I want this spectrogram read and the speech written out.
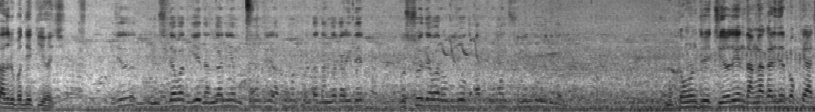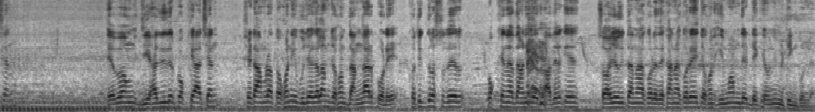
তাদের উপর দিয়ে কী হয়েছে। মুর্শিদাবাদ গিয়ে দাঙ্গা নিয়ে মুখ্যমন্ত্রীর আক্রমণ পাল্টা দাঙ্গাকারীদের প্রশ্রয় দেওয়ার অভিযোগ আক্রমণ শুভেন্দু অধিকারী। মুখ্যমন্ত্রী চিরদিন দাঙ্গাকারীদের পক্ষে আছেন এবং জিহাদিদের পক্ষে আছেন। সেটা আমরা তখনই বুঝে গেলাম যখন দাঙ্গার পরে ক্ষতিগ্রস্তদের পক্ষে না দাঁড়িয়ে তাদেরকে সহযোগিতা না করে, দেখা না করে যখন ইমামদের ডেকে উনি মিটিং করলেন।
